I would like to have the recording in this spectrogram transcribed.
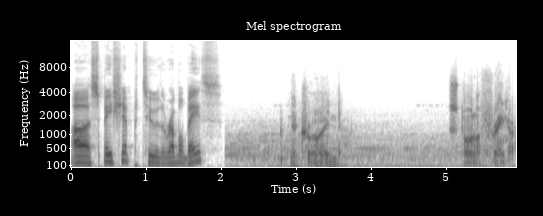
a spaceship to the rebel base. The droid stole a freighter.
